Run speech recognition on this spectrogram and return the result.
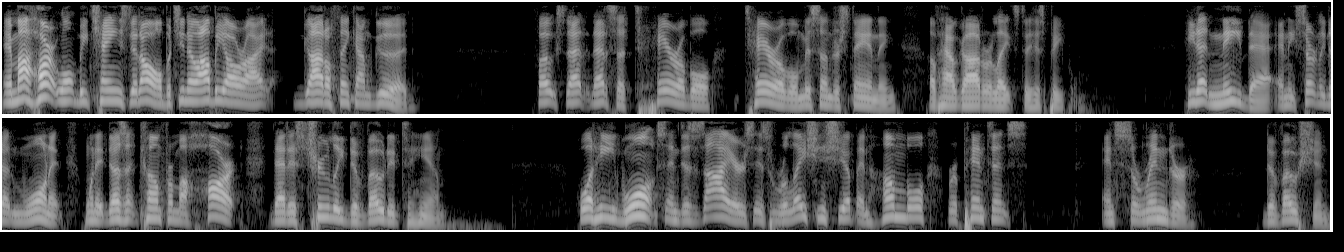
and my heart won't be changed at all, but you know, I'll be all right. God will think I'm good. Folks, that, that's a terrible terrible misunderstanding of how God relates to his people. He doesn't need that, and he certainly doesn't want it when it doesn't come from a heart that is truly devoted to him. What he wants and desires is relationship and humble repentance and surrender, devotion.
